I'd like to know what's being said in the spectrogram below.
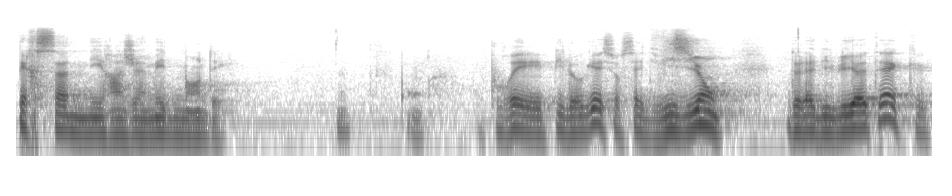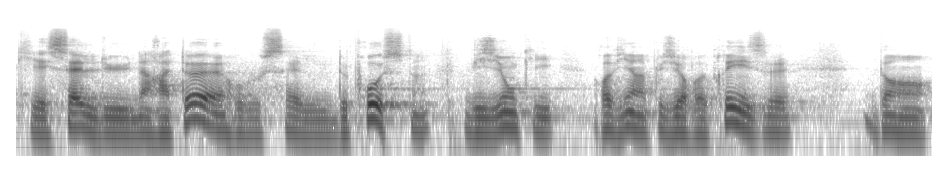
personne n'ira jamais demander. on pourrait épiloguer sur cette vision de la bibliothèque qui est celle du narrateur ou celle de Proust, hein, vision qui revient à plusieurs reprises dans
